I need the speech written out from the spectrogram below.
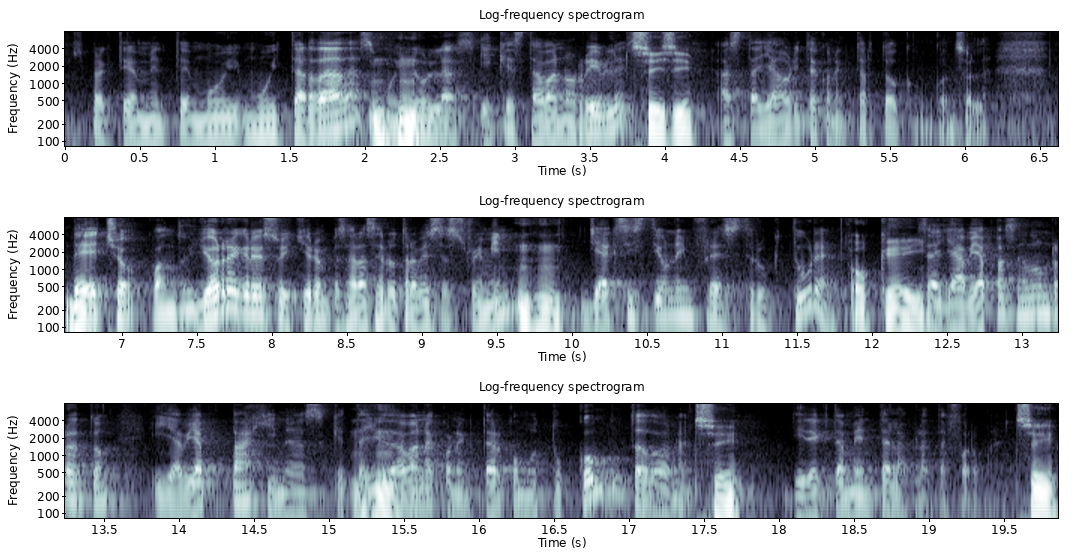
pues, prácticamente muy, muy tardadas, muy nulas y que estaban horribles, Sí, sí. hasta ya ahorita conectar todo con consola. De hecho, cuando yo regreso y quiero empezar a hacer otra vez streaming, ya existía una infraestructura. Ok. O sea, ya había pasado un rato y ya había páginas que te ayudaban a conectar como tu computadora Sí, directamente a la plataforma. sí.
